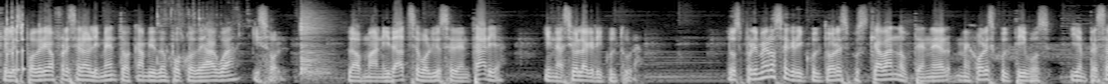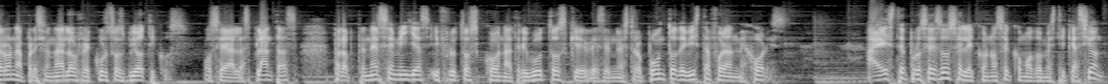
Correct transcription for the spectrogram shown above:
que les podría ofrecer alimento a cambio de un poco de agua y sol. La humanidad se volvió sedentaria y nació la agricultura. Los primeros agricultores buscaban obtener mejores cultivos y empezaron a presionar los recursos bióticos, o sea, las plantas, para obtener semillas y frutos con atributos que desde nuestro punto de vista fueran mejores. A este proceso se le conoce como domesticación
